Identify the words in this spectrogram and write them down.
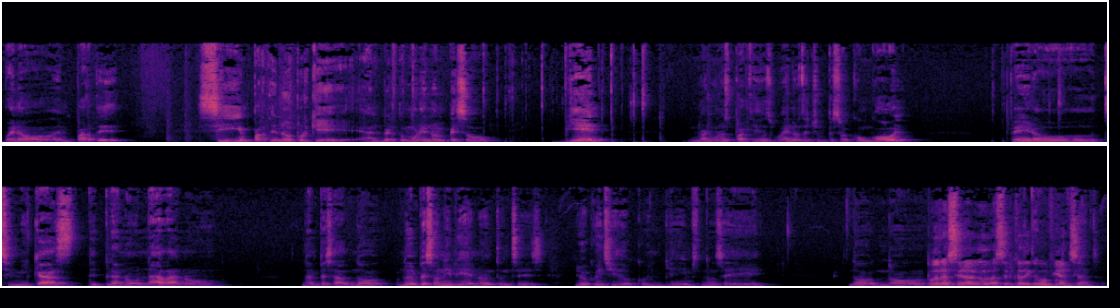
bueno, en parte sí, en parte no, porque Alberto Moreno empezó bien, en algunos partidos buenos, de hecho empezó con gol, pero Simicas de plano nada, no, no, empezó, no, no empezó ni bien, ¿no? Entonces yo coincido con James, no sé, no, no... ¿Podrá ser algo acerca de confianza? confianza?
